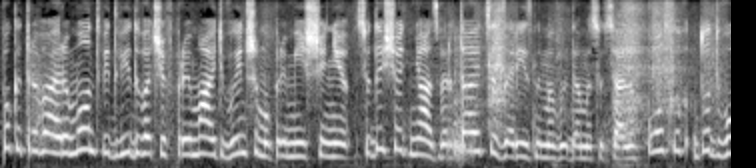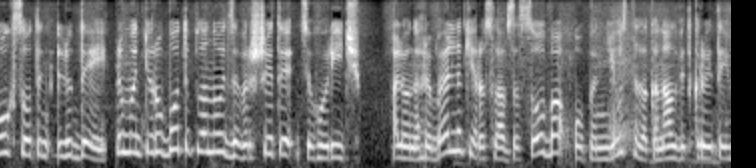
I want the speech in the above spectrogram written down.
Поки триває ремонт, відвідувачів приймають в іншому приміщенні. Сюди щодня звертаються за різними видами соціальних послуг до двох сотень людей. Ремонтні роботи планують завершити цьогоріч. Альона Гребельник, Ярослав Засоба, Open News, телеканал відкритий.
